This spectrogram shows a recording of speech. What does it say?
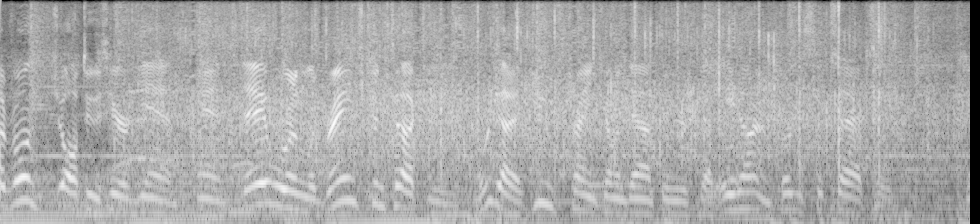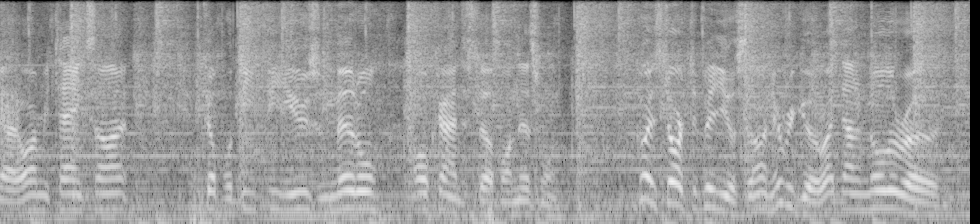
everyone, Jawtooth here again, and today we're in LaGrange, Kentucky. We got a huge train coming down through. It's got 836 axles. Got army tanks on it, a couple DPUs in the middle, all kinds of stuff on this one. Go ahead and start the video, son. Here we go, right down the middle of the road.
